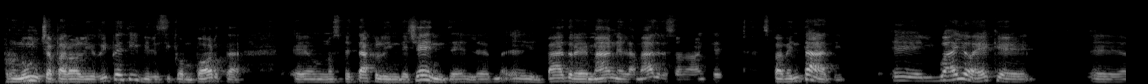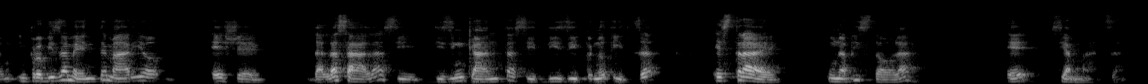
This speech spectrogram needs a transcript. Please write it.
pronuncia parole irripetibili, si comporta è uno spettacolo indecente, il, il, padre Mann e la madre sono anche spaventati. E il guaio è che eh, improvvisamente Mario esce dalla sala, si disincanta, si disipnotizza, estrae una pistola e si ammazza.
